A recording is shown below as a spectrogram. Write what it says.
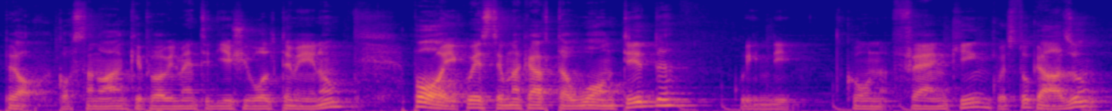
però costano anche probabilmente 10 volte meno. Poi questa è una carta Wanted, quindi con Frankie in questo caso,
